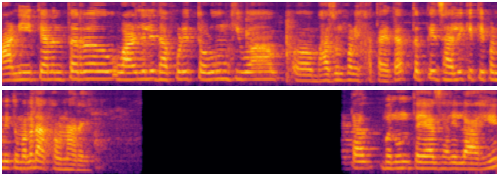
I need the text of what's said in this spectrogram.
आणि त्यानंतर वाळलेले धापोळे तळून किंवा भाजून पण खाता येतात. तर ते झाले की ते पण मी तुम्हाला दाखवणार आहे. घाटा बनवून तयार झालेला आहे.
